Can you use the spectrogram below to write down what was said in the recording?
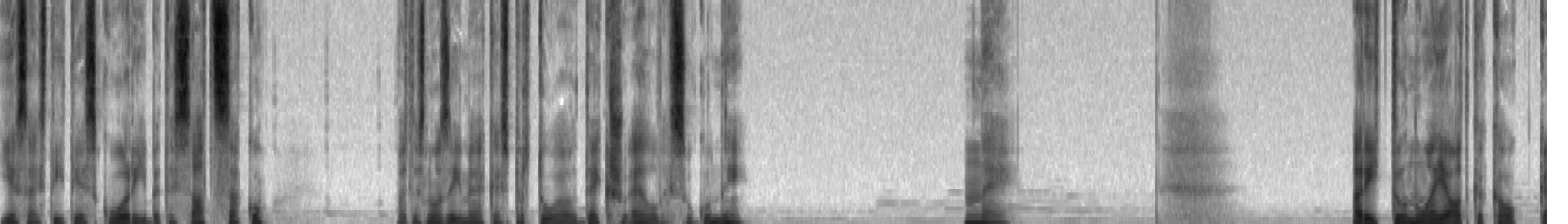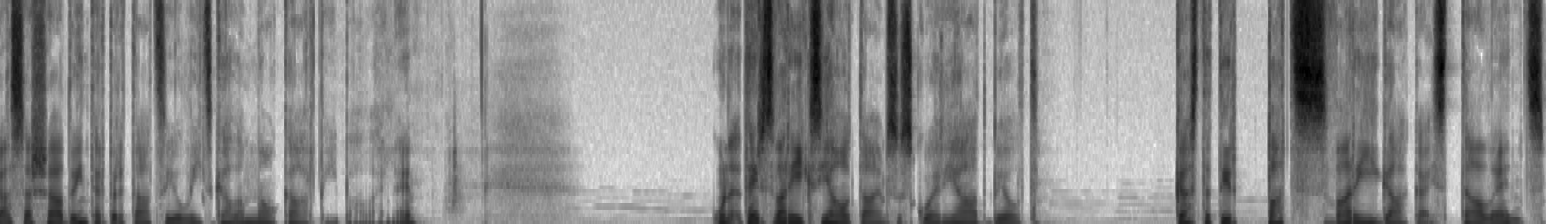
iesaistīties korī, bet es atsaku, vai tas nozīmē, ka es par to degšu elles ugunī? Nē. Arī tu nojaut, ka kaut kas ar šādu interpretāciju līdz galam nav kārtībā, vai ne? Un te ir svarīgs jautājums, uz ko ir jāatbild. Kas tad ir pats svarīgākais talents,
